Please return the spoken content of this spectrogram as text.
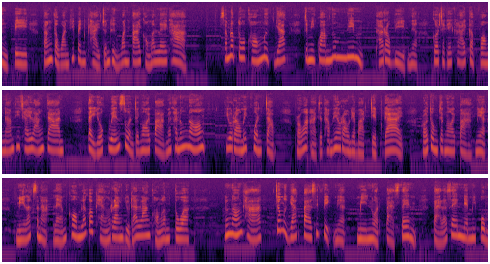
1 ปี ตั้งแต่วันที่เป็นไข่จนถึงวันตายของมันเลยค่ะสำหรับตัวของหมึกยักษ์จะมีความนุ่มนิ่ม ถ้าเราบีบเนี่ยก็จะคล้ายๆ กับฟองน้ำที่ใช้ล้างจาน แต่ยกเว้นส่วนจะงอยปากนะคะน้องๆ ที่เราไม่ควรจับ เพราะว่าอาจจะทำให้เราเนี่ยบาดเจ็บได้ เพราะตรงจะงอยปากเนี่ยมีลักษณะแหลมคมแล้วก็แข็งแรงอยู่ด้านล่างของลำตัว น้องๆคะเจ้าหมึกยักษ์แปซิฟิกเนี่ยมีหนวด 8 เส้น แต่ละเส้นเนี่ยมีปุ่ม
